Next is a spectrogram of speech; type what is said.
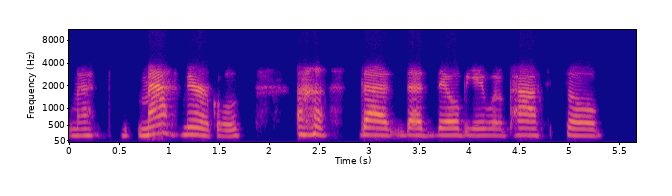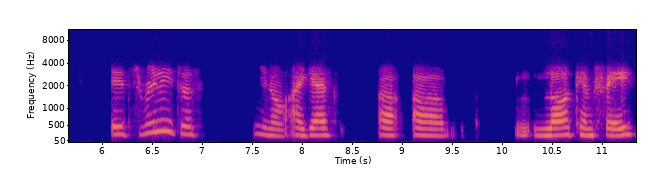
math math miracles that that they'll be able to pass. So it's really just, you know, I guess uh, uh, luck and faith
